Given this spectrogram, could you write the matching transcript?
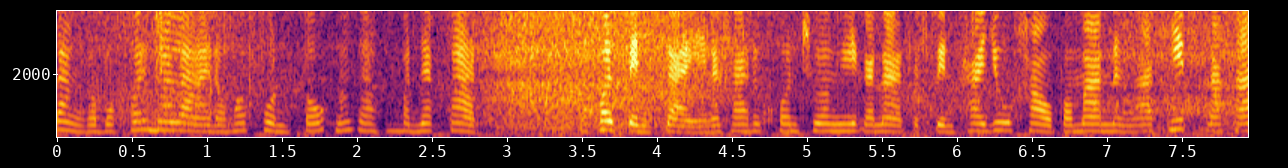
รั่งก็บ่ค่อยมาลายดอกเพราะฝนตกเนอะจ๊ะบรรยากาศบ่ค่อยเป็นใจนะคะ ทุกคนช่วงนี้ก็น่าจะเป็นพายุเข้าประมาณหนึ่งอาทิตย์นะคะ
